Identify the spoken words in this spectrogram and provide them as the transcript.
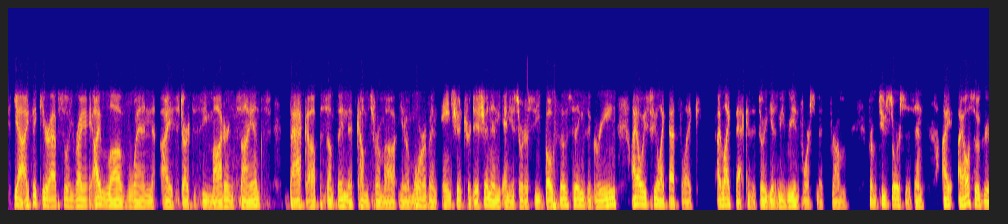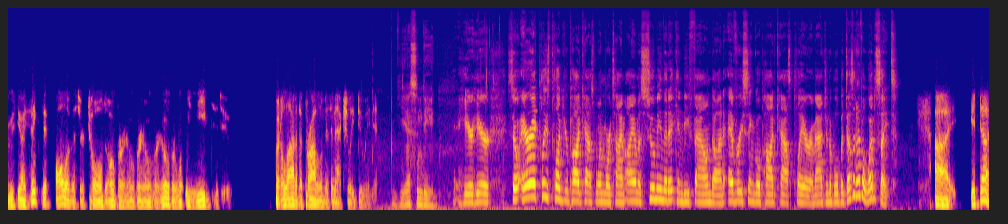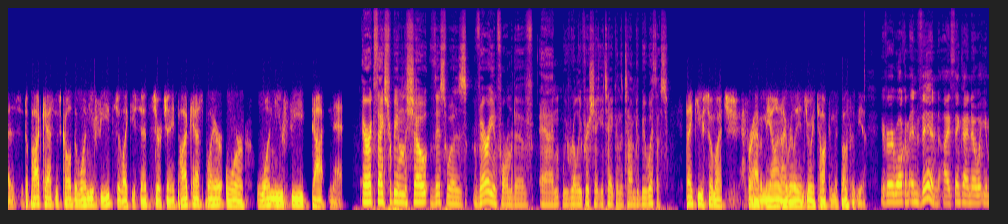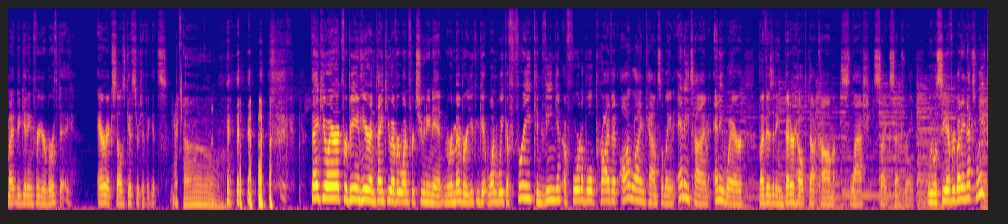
Yeah, I think you're absolutely right. I love when I start to see modern science back up something that comes from a you know more of an ancient tradition and and you sort of see both those things agreeing i always feel like that's like i like that because it sort of gives me reinforcement from from two sources and I, I also agree with you. I think that all of us are told over and over and over and over what we need to do. But a lot of the problem isn't actually doing it. Yes, indeed. Here, here. So, Eric, please plug your podcast one more time. I am assuming that it can be found on every single podcast player imaginable, but does it have a website? Uh, it does. The podcast is called The One You Feed. So, like you said, search any podcast player or oneyoufeed.net. Eric, thanks for being on the show. This was very informative, and we really appreciate you taking the time to be with us. Thank you so much for having me on. I really enjoyed talking with both of you. You're very welcome. And Vin, I think I know what you might be getting for your birthday. Eric sells gift certificates. Oh. Thank you, Eric, for being here, and thank you, everyone, for tuning in. And remember, you can get one week of free, convenient, affordable, private online counseling anytime, anywhere by visiting betterhelp.com slash psychcentral. We will see everybody next week.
